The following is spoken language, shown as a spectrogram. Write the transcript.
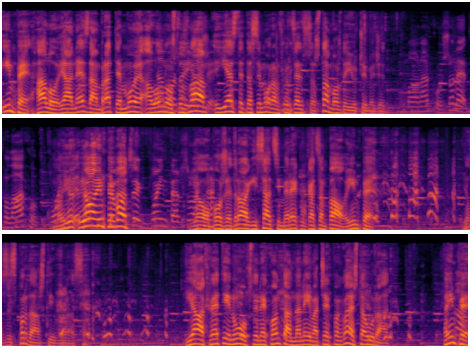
Impe, halo, ja ne znam, brate moje, ali ono što znam jeste da se moram skoncentrisati. Šta možda i juče među? Ma onako, što ne, polako. Ma jo, jo Impe, bat. Jo, bože, dragi, sad si me rekao kad sam pao, Impe. Jel se sprdaš ti, brasa? Ja, kretin, uopšte ne kontam da nema checkpoint, gledaj šta urad. Pa Impe...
